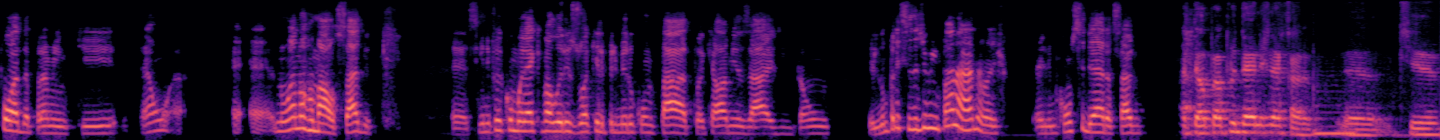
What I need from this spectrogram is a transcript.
foda para mim que é um é, é, não é normal, sabe? É, significa que o moleque valorizou aquele primeiro contato, aquela amizade. Então, ele não precisa de mim para nada, mas ele me considera, sabe? Até o próprio Denis, né, cara? É, que,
